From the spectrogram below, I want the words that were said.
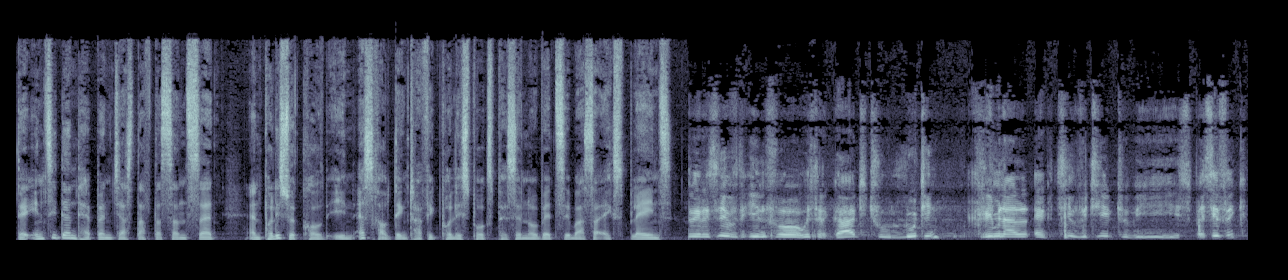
The incident happened just after sunset and police were called in as Gauteng Traffic Police spokesperson Nobet Sibasa explains. We received info with regard to looting, criminal activity to be specific.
